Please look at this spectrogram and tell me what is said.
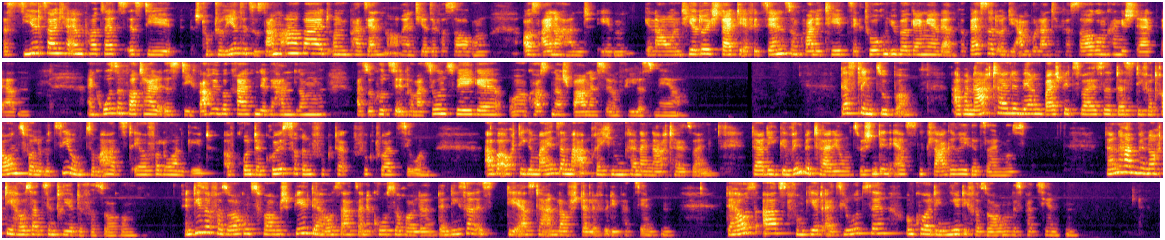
Das Ziel solcher MVZs ist die strukturierte Zusammenarbeit und patientenorientierte Versorgung aus einer Hand eben. Genau. Und hierdurch steigt die Effizienz und Qualität, Sektorenübergänge werden verbessert und die ambulante Versorgung kann gestärkt werden. Ein großer Vorteil ist die fachübergreifende Behandlung, also kurze Informationswege, Kostenersparnisse und vieles mehr. Das klingt super. Aber Nachteile wären beispielsweise, dass die vertrauensvolle Beziehung zum Arzt eher verloren geht, aufgrund der größeren Fluktuation. Aber auch die gemeinsame Abrechnung kann ein Nachteil sein, da die Gewinnbeteiligung zwischen den Ärzten klar geregelt sein muss. Dann haben wir noch die hausarztzentrierte Versorgung. In dieser Versorgungsform spielt der Hausarzt eine große Rolle, denn dieser ist die erste Anlaufstelle für die Patienten. Der Hausarzt fungiert als Lotse und koordiniert die Versorgung des Patienten.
